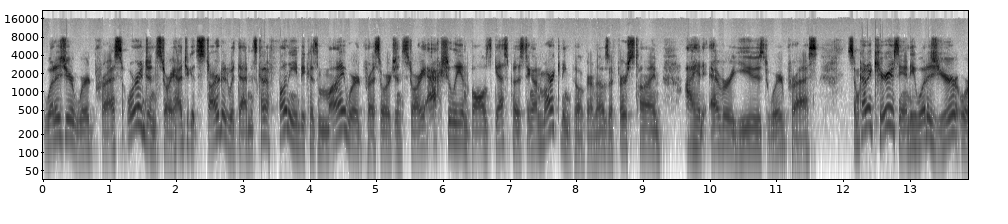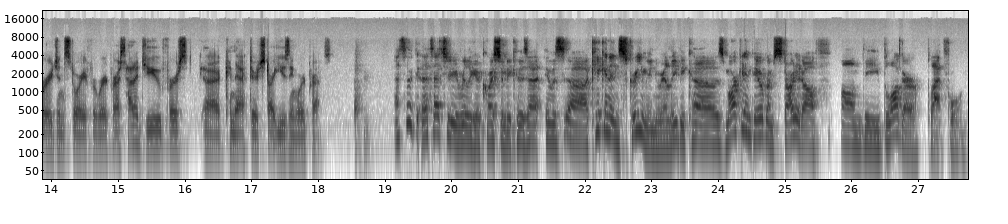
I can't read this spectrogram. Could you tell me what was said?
what is your WordPress origin story? How'd you get started with that? And it's kind of funny because my WordPress origin story actually involves guest posting on Marketing Pilgrim. That was the first time I had ever used WordPress. So I'm kind of curious, Andy, what is your origin story for WordPress? How did you first uh, connect or start using WordPress? That's a, that's actually a really good question because uh, it was uh, kicking and screaming really because Marketing Pilgrim started off on the Blogger platform.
